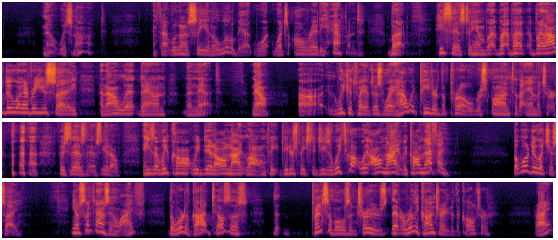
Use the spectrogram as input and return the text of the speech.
No, it's not. In fact, we're going to see in a little bit what, what's already happened. But he says to him, but, but, but, but I'll do whatever you say, and I'll let down the net. Now, uh, we could say it this way how would peter the pro respond to the amateur who says this you know he said we caught we did all night long peter speaks to jesus we caught we, all night we caught nothing but we'll do what you say you know sometimes in life the word of god tells us the principles and truths that are really contrary to the culture right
